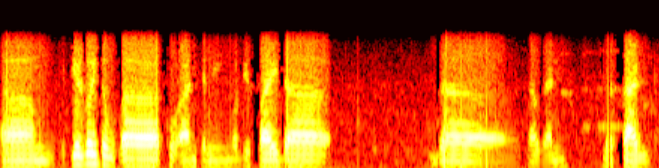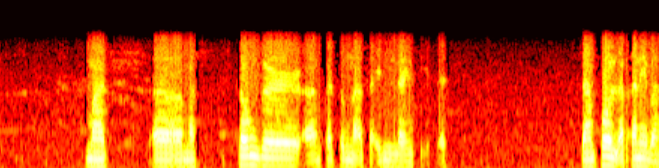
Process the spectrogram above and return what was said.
Um if you're going to uh, kuan kaning modify the the tawag the tag mas uh, mas stronger ang um, katong naa sa inline CSS. Example, uh, kani ba?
